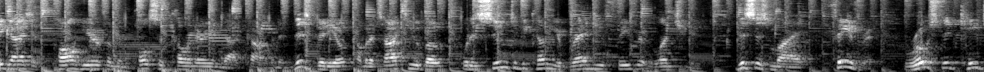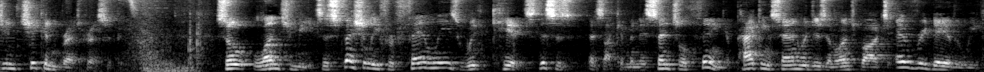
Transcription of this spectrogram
Hey guys, it's Paul here from ImpulsiveCulinarian.com and in this video I'm going to talk to you about what is soon to become your brand new favorite lunch meal. This is my favorite roasted Cajun chicken breast recipe. So lunch meats, especially for families with kids, this is it's like an essential thing. You're packing sandwiches and lunchbox every day of the week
